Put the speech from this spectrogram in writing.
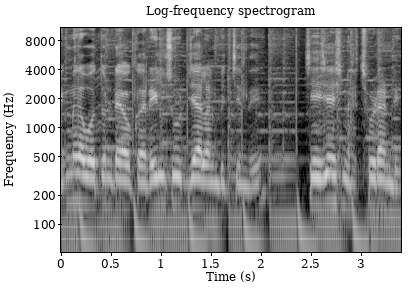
బైక్ మీద పోతుంటే ఒక రీల్ షూట్ చేయాలనిపించింది. చేసేసిన చూడండి.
